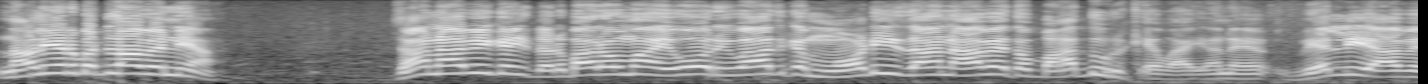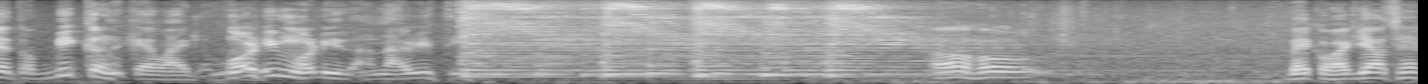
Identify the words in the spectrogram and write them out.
નાળિયેર બદલાવે ન્યા. જાન આવી ગઈ. દરબારોમાં એવો રિવાજ કે મોડી જાન આવે તો બહાદુર કહેવાય અને વહેલી આવે તો બીકણ કહેવાય. એટલે મોડી મોડી જાન આવી હતી. ઓહો. બેક વાગ્યા છે.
